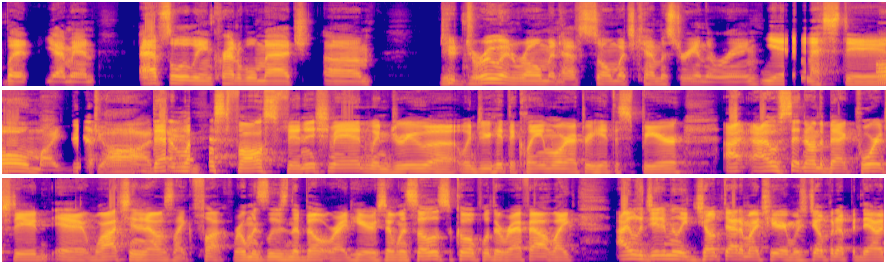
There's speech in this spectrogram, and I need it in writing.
But yeah, man, absolutely incredible match. Um, dude, Drew and Roman have so much chemistry in the ring. Yes, dude. Oh my god, that dude. last false finish, man, when Drew uh, when Drew hit the claymore after he hit the spear, I, I was sitting on the back porch, dude, uh, watching, and I was like, "Fuck, Roman's losing the belt right here." So when Solo Sikoa put the ref out, like. I legitimately jumped out of my chair and was jumping up and down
